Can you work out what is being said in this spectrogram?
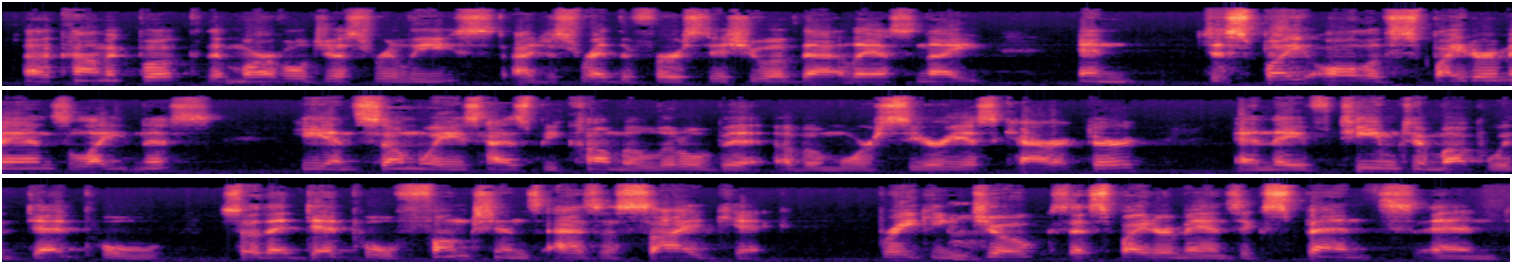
uh, comic book that Marvel just released. I just read the first issue of that last night, and despite all of Spider-Man's lightness, he in some ways has become a little bit of a more serious character, and they've teamed him up with Deadpool so that Deadpool functions as a sidekick, breaking ah. jokes at Spider-Man's expense and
